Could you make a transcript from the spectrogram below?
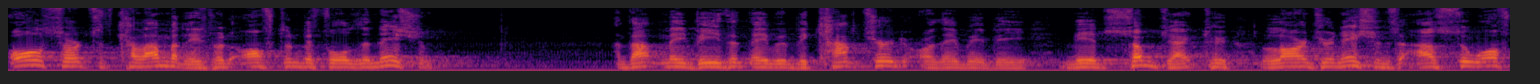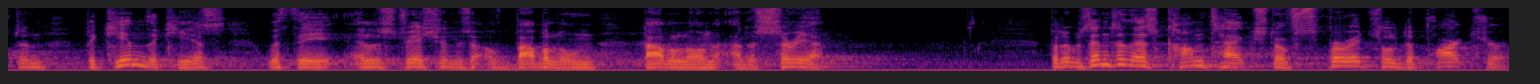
all sorts of calamities would often befall the nation. And that may be that they would be captured or they may be made subject to larger nations, as so often became the case with the illustrations of Babylon, Babylon and Assyria. But it was into this context of spiritual departure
